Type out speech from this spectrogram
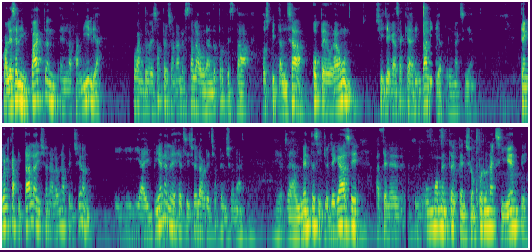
¿Cuál es el impacto en, la familia cuando esa persona no está laborando porque está hospitalizada? O peor aún, si llegase a quedar inválida por un accidente. Tengo el capital adicional a una pensión y, ahí viene el ejercicio de la brecha pensional. Eh, realmente si yo llegase a tener un momento de pensión por un accidente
